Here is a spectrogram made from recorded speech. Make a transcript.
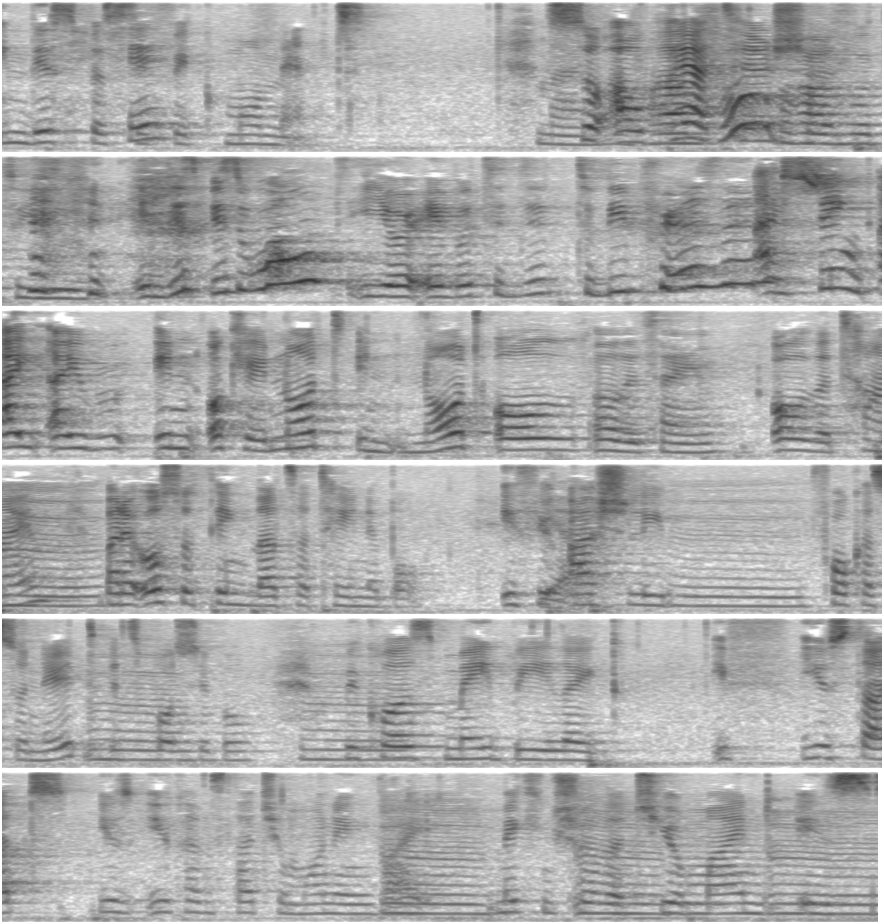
in this specific moment. Man, So I'll pay attention. Bravo to you. In this busy world, you're able to do to be present I think I I in okay not in not all all the time. all the time, Mm. but I also think that's attainable if you Yeah. actually Mm. focus on it it's Mm. possible Mm. because maybe like if you start you you can start your morning by Mm. making sure that Mm. your mind is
